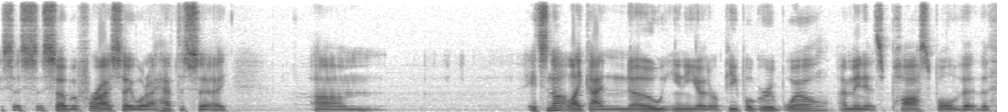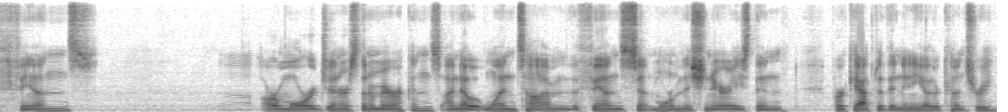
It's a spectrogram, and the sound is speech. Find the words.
so, so, before I say what I have to say, um, it's not like I know any other people group well. I mean, it's possible that the Finns are more generous than Americans. I know at one time the Finns sent more missionaries than per capita than any other country.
